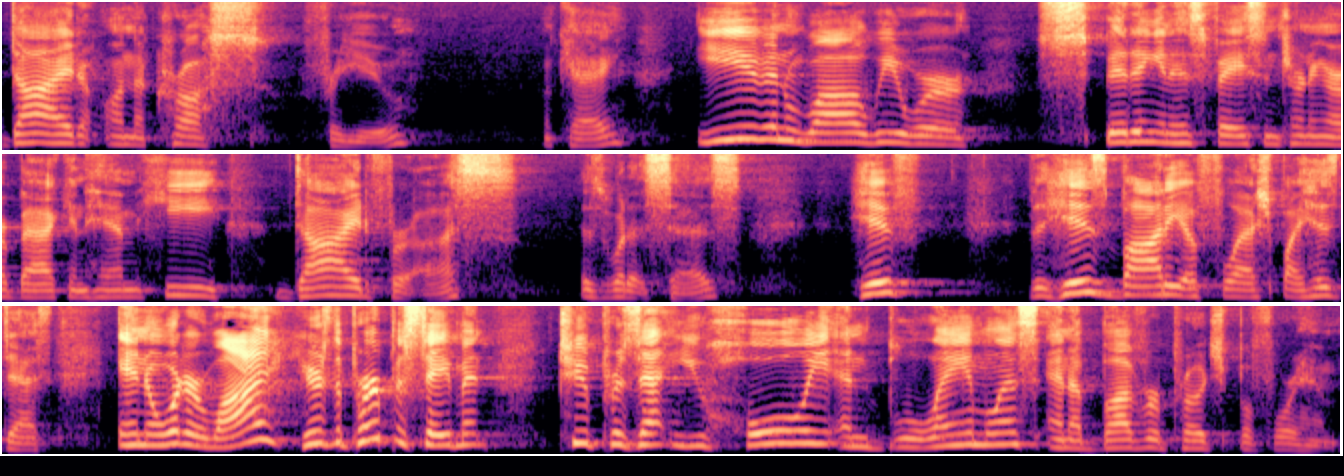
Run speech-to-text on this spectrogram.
died on the cross for you, okay? Even while we were spitting in his face and turning our back in him, he died for us, is what it says. His, his body of flesh by his death. In order, why? Here's the purpose statement to present you holy and blameless and above reproach before him.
